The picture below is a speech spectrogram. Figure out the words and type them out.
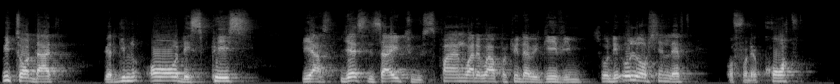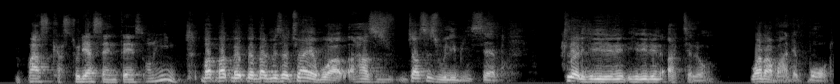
We thought that we had given all the space. He has just decided to span whatever opportunity that we gave him. So the only option left was for the court to pass custodial sentence on him. But, but, but, but Mr. Tuah-Yeboah, has justice really been served? Clearly, he didn't, he didn't act alone. What about the board?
